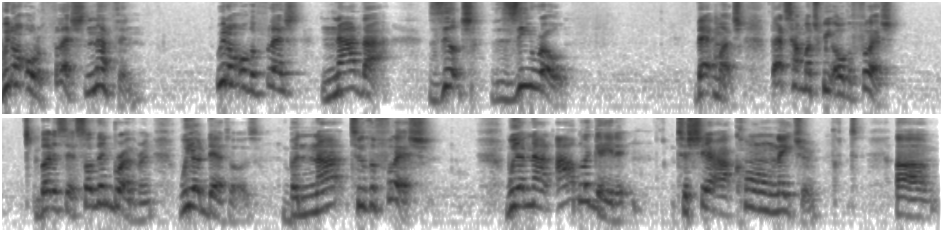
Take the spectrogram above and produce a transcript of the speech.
We don't owe the flesh nothing. We don't owe the flesh nada, zilch, zero. That much. That's how much we owe the flesh. But it says, So then, brethren, we are debtors, but not to the flesh. We are not obligated to share our carnal nature, um,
